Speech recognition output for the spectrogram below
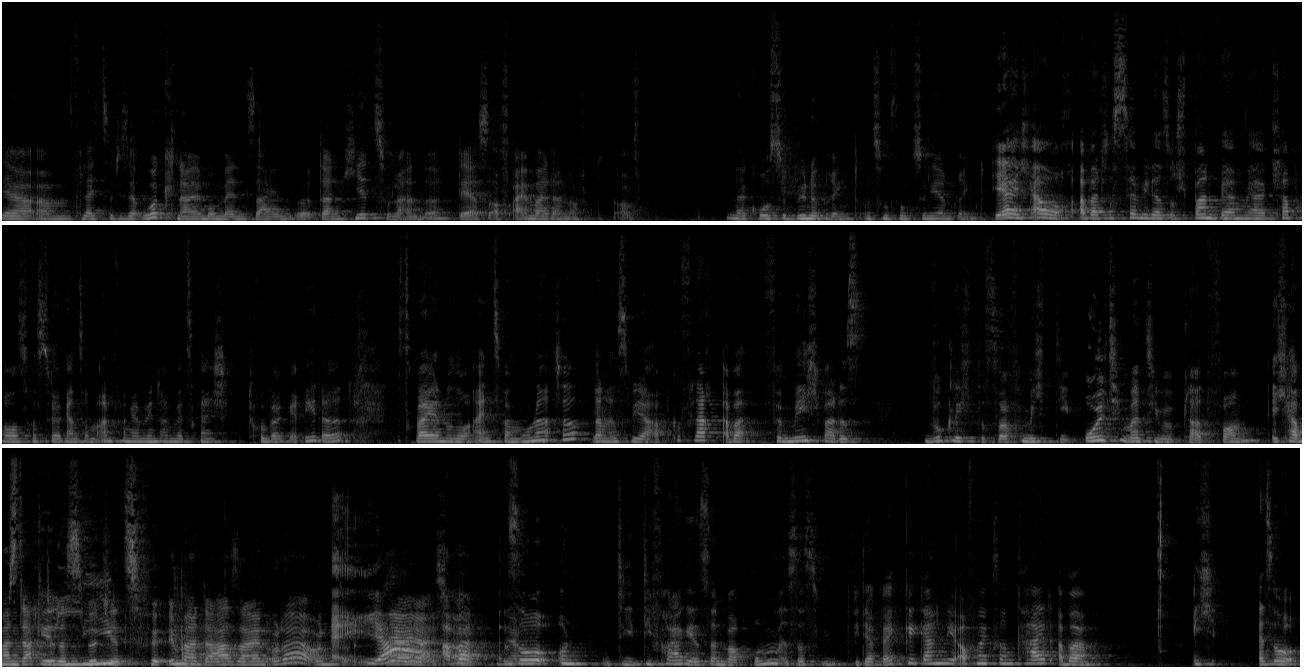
der ähm, vielleicht so dieser Urknall-Moment sein wird, dann hierzulande, der es auf einmal dann auf, auf eine große Bühne bringt und zum Funktionieren bringt. Ja, ich auch. Aber das ist ja wieder so spannend. Wir haben ja Clubhouse, hast du ja ganz am Anfang erwähnt, haben wir jetzt gar nicht drüber geredet. Es war ja nur so ein, zwei Monate, dann ist es wieder abgeflacht. Aber für mich war das wirklich, das war für mich die ultimative Plattform. Ich Man dachte, geliebt. das wird jetzt für immer da sein, oder? Und, äh, ja, ja, ja aber ja. so, und die, die Frage ist dann, warum ist das wieder weggegangen, die Aufmerksamkeit? Aber ich, also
